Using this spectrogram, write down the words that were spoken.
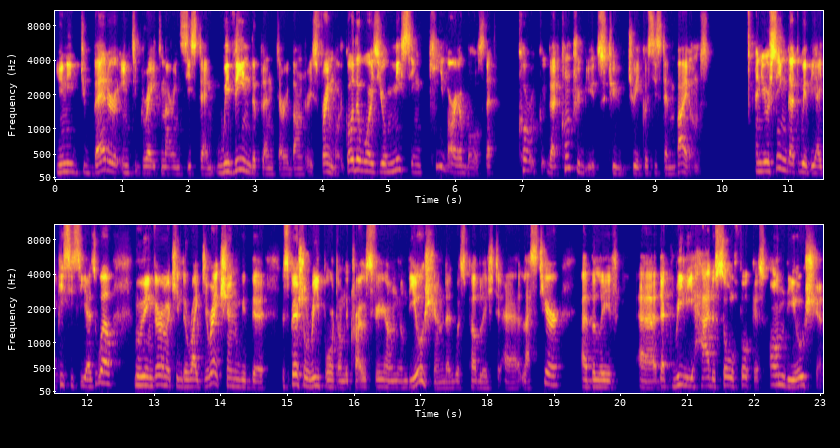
you need to better integrate marine system within the planetary boundaries framework. Otherwise, you're missing key variables that, co that contributes to, to ecosystem biomes. And you're seeing that with the IPCC as well, moving very much in the right direction with the, the special report on the cryosphere on, on the ocean that was published uh, last year, I believe, uh, that really had a sole focus on the ocean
